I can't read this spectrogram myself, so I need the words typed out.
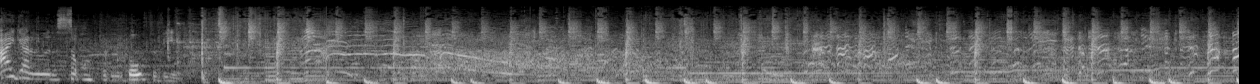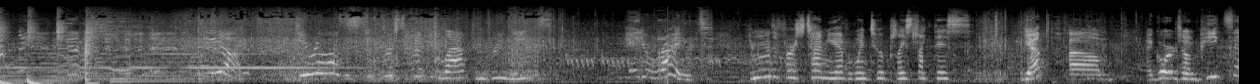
I got a little something for the both of you. first time you laughed in three weeks? Hey, you're right. You remember the first time you ever went to a place like this? Yep. Um, I gorged on pizza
